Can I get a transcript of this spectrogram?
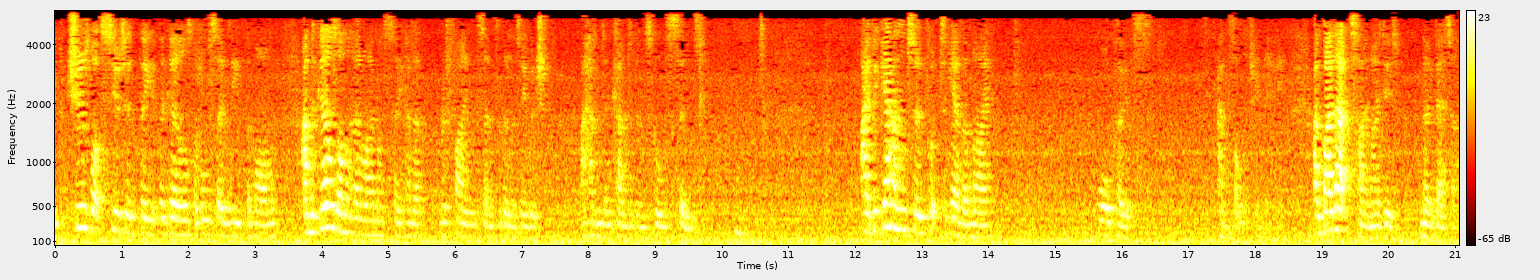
you could choose what suited the, the girls but also lead them on. And the girls, on the whole, I must say, had a refined sensibility which I haven't encountered in schools since. Hmm. I began to put together my war poets anthology, really. And by that time, I did no better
